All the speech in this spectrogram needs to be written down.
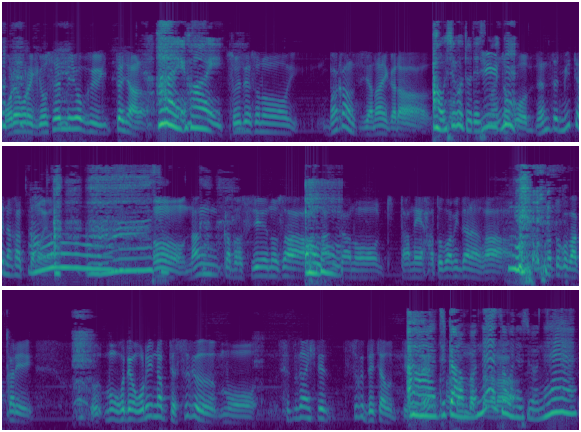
俺、俺、漁船でよく行ったじゃん。はい、はい。それでその、バカンスじゃないから、あ、お仕事ですもんね。いいとこ全然見てなかったのよ。ああ、うん、なんかバス停のさ、えー、なんかあの、汚ね鳩場みたいなさ、そんなとこばっかり、もうで降りなくてすぐ、もう、接岸してすぐ出ちゃうっていう、ね、ああ、時間もね、そうですよね。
